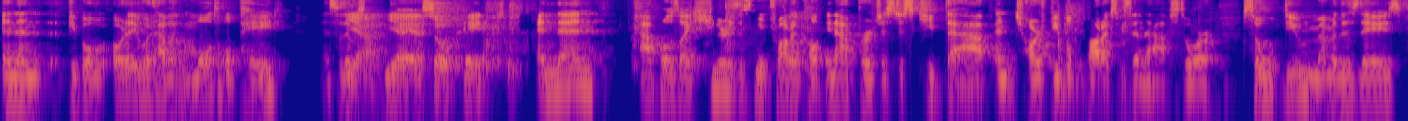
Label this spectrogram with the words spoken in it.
And then people, or they would have like multiple paid. And so there yeah, was yeah, yeah. So paid. And then Apple's like, here's this new product called in-app purchase. Just keep the app and charge people products within the app store. So do you remember these days?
